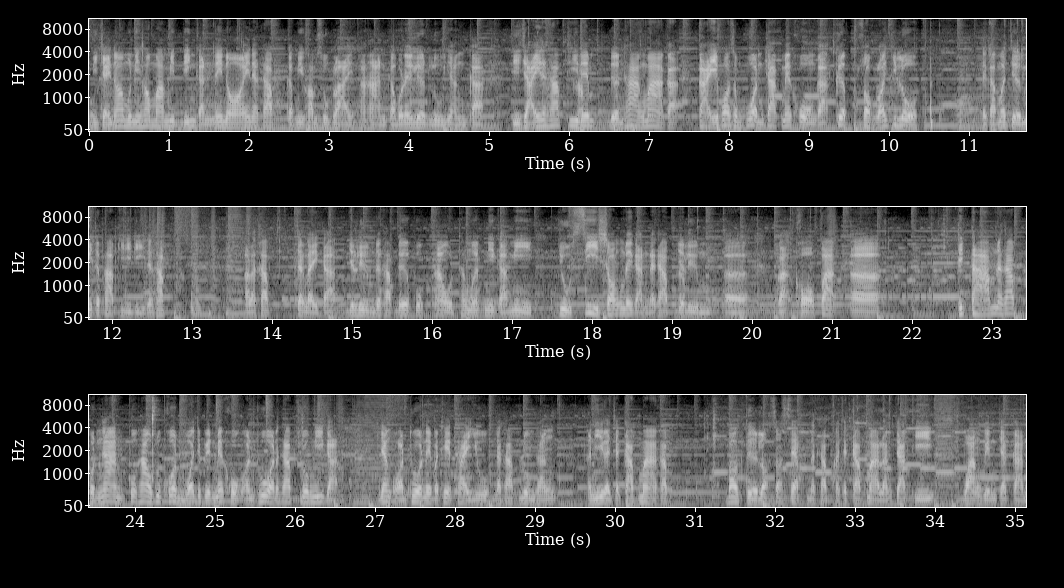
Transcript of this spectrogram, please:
ดีใจเน้อมื้อนี้เข้ามามิทติ้งกันน้อยๆนะครับก็มีความสุขหลายอาหารก็บ่ได้เลือดรูหยังก็ดีใจนะครับ ที่ได้เดินทางมากอะไกลพอสมควรจากแม่โคงกะเกือบ 200 กิโล แต่ก็มาเจอมิตรภาพที่ดีๆนะครับเอาละครับจังใดก็อย่าลืมนะครับเด้อพวกเฮาทั้งหมดนี่ก็มีอยู่4ช่องด้วยกันนะครับ อย่าลืมเอ่อก็ขอฝากเอ่อติดตามนะครับ ผลงานพวกเฮาทุกคนว่าจะเป็นแม่โคงออนทัวร์นะครับ ช่วงนี้ก็ ยังออนทัวร์ในประเทศไทยอยู่นะครับรวมทั้งอันนี้ก็จะกลับมาครับ เบ้าเตือเลาะเซาะแซบนะครับก็จะกลับมาหลังจากที่วางเว้นจากกัน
